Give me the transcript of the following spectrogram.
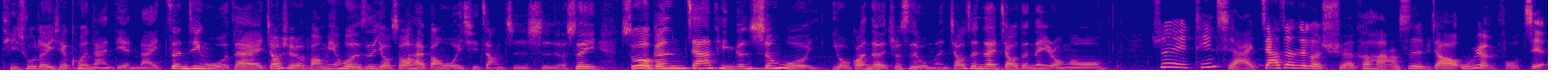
提出的一些困难点，来增进我在教学的方面，或者是有时候还帮我一起长知识。所以所有跟家庭跟生活有关的，就是我们教正在教的内容哦。所以听起来家政这个学科好像是比较无远佛界，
